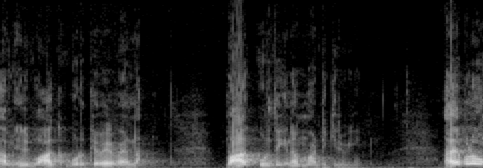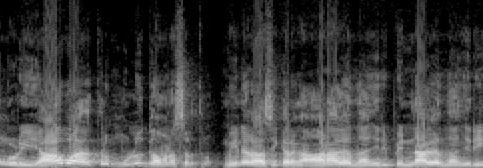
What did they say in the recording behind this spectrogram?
அப்படின்னு சொல்லி வாக்கு கொடுக்கவே வேண்டாம். வாக்கு கொடுத்தீங்கன்னா மாட்டிக்கிடுவீங்க அதே போல் உங்களுடைய வியாபாரத்தில் முழு கவனம் செலுத்தணும். மீனராசிக்காரங்க ஆணாக இருந்தாலும் சரி பெண்ணாக இருந்தாலும் சரி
